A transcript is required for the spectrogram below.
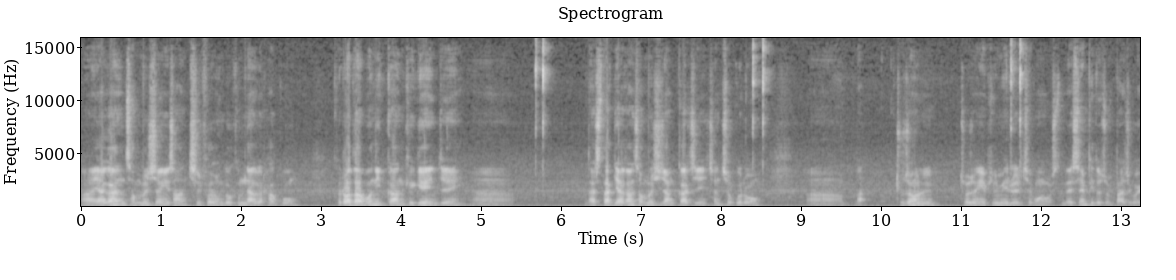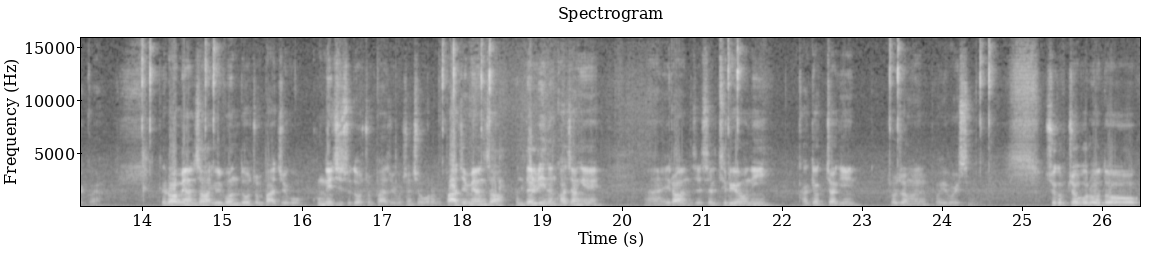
어, 야간 선물 시장에서 한 7% 정도 급락을 하고 그러다 보니까 그게 이제 어, 나스닥 야간 선물 시장까지 전적으로 어, 마- 조정을 조정의 빌미를 제공하고 있습니다. S&P도 좀 빠지고 있고요. 그러면서 일본도 좀 빠지고 국내 지수도 좀 빠지고 전체적으로 빠지면서 흔들리는 과정에 아, 이러한 이제 셀트리온이 가격적인 조정을 보이고 있습니다. 수급적으로도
